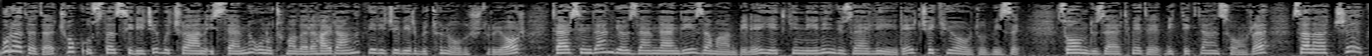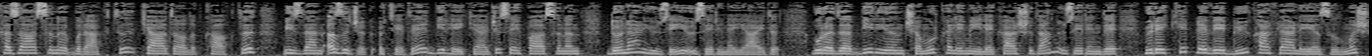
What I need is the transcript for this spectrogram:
Burada da çok usta silici bıçağın istemli unutmaları hayranlık verici bir bütün oluşturuyor, tersinden gözlemlendiği zaman bile yetkinliğinin güzelliğiyle çekiyordu bizi. Son düzeltme de bittikten sonra sanatçı kazasını bıraktı, kağıdı alıp kalktı, bizden azıcık ötede bir heykelci sehpasının döner yüzeyi üzerine yaydı. Burada bir yığın çamur kalemiyle karşıdan üzerinde mürekkeple ve büyük harflerle yazılmış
